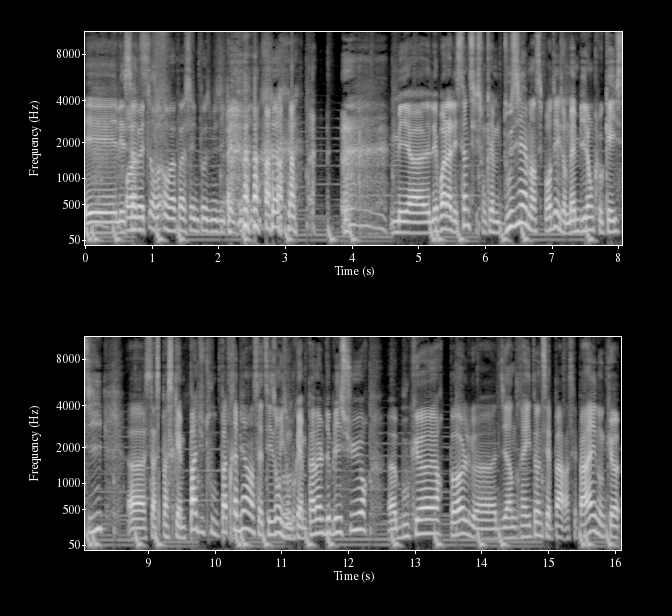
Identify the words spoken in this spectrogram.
Et les On va, mettre- on va- on va passer une pause musicale. mais euh, les voilà, les Suns, ils sont quand même 12e. hein, c'est pour dire, ils ont le même bilan que l'OKC. Euh, ça se passe quand même pas du tout, pas très bien hein, cette saison. Ils ont Mm. quand même pas mal de blessures. Euh, Booker, Paul, euh, DeAndre Ayton, c'est pas, c'est pareil. Donc euh,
